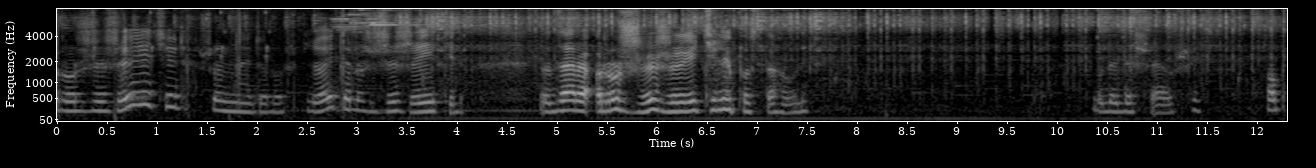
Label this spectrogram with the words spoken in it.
Розжижитель. Що найдорожче? Давайте розжижитель. Зараз розжижителі поставлю. Буде дешевший. Оп,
